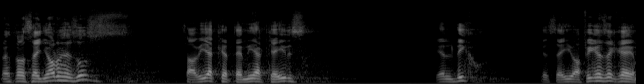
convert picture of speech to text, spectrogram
Nuestro Señor Jesús sabía que tenía que irse. Él dijo que se iba. Fíjese que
